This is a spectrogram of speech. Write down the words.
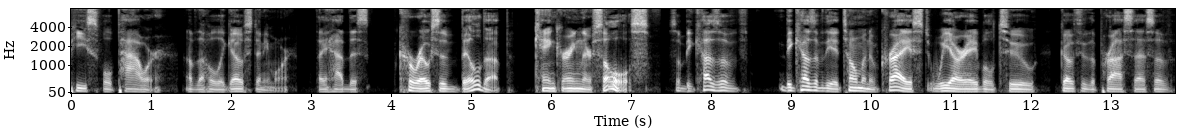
peaceful power of the Holy Ghost anymore. They had this corrosive buildup cankering their souls. So because of because of the atonement of Christ, we are able to go through the process of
